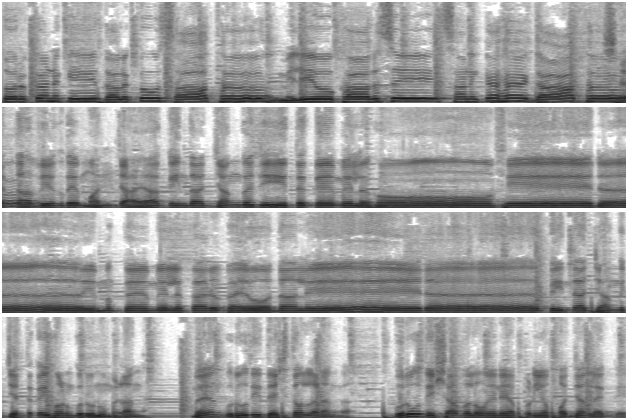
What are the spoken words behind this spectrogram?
ਤੁਰਕਨ ਕੇ ਦਲ ਕੋ ਸਾਥ ਮਿਲਿਓ ਖਾਲਸੇ ਸਨ ਕਹਿ ਗਾਥ। ਸੈਦਾ ਵੇਗ ਦੇ ਮਨ ਚ ਆਇਆ ਕਹਿੰਦਾ ਜੰਗ ਜੀਤ ਕੇ ਮਿਲ ਹੋ ਫੇਰ ਇਮ ਕੇ ਮਿਲ ਕਰ ਭਇਓ ਦਲੇਰ ਕਹਿੰਦਾ ਜੰਗ ਜਿੱਤ ਕੇ ਹੁਣ ਗੁਰੂ ਨੂੰ ਮਿਲਾਂਗਾ। ਮੈਂ ਗੁਰੂ ਦੀ ਦਿਸ਼ ਤੋਂ ਲੜਾਂਗਾ। ਗੁਰੂ ਦਿਸ਼ਾ ਵੱਲੋਂ ਇਹਨੇ ਆਪਣੀਆਂ ਫੌਜਾਂ ਲੈ ਕੇ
